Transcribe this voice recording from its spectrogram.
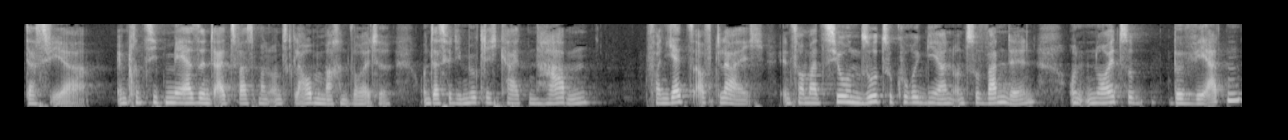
dass wir im Prinzip mehr sind, als was man uns glauben machen wollte und dass wir die Möglichkeiten haben, von jetzt auf gleich Informationen so zu korrigieren und zu wandeln und neu zu bewerten,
